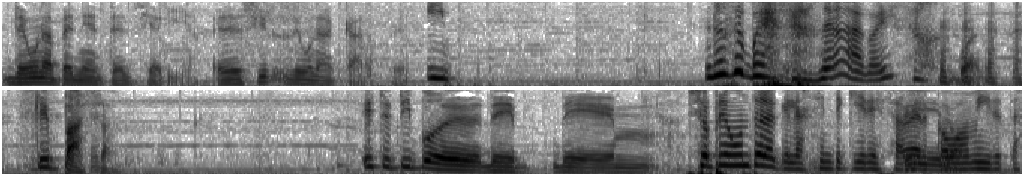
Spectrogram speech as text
de una penitenciaría, es decir, de una cárcel. Y no se puede hacer nada con eso. Bueno, ¿qué pasa? Este tipo de, de- de, mm, Yo pregunto lo que la gente quiere saber, Sí, como no. Mirta.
